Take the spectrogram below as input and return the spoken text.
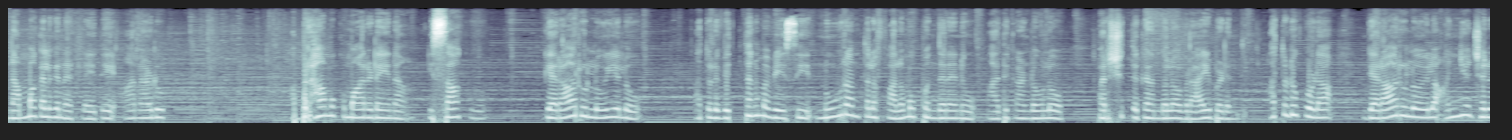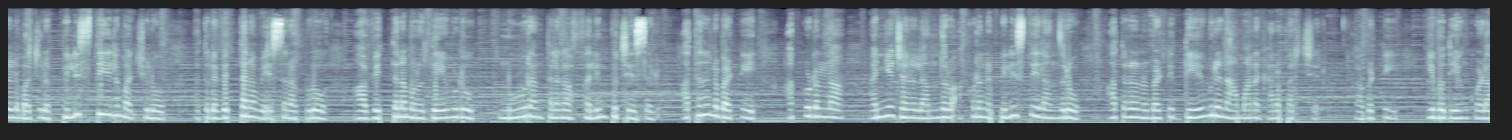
నమ్మగలిగినట్లయితే ఆనాడు అబ్రహాము కుమారుడైన ఇసాకు గెరారు లోయలో అతడు విత్తనము వేసి నూరంతల ఫలము పొందనను ఆది కాండంలో పరిశుద్ధ గ్రంథంలో వ్రాయబడింది. అతడు కూడా గెరారు లోయలో అన్యజనుల మధ్యలో పిలిస్తీల మధ్యలో అతడు విత్తనం వేసినప్పుడు ఆ విత్తనమును దేవుడు నూరంతలుగా ఫలింపు చేశాడు. అతనిని బట్టి అక్కడున్న అన్యజనులందరూ అక్కడున్న పిలిస్తీలందరూ అతడును బట్టి దేవుని నామాన్ని కనపరిచారు కాబట్టి ఈ ఉదయం కూడా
